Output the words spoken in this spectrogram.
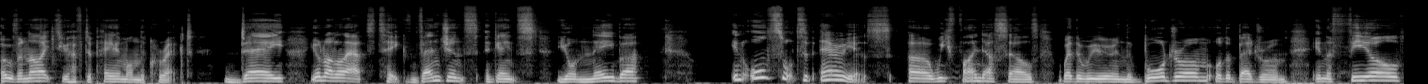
overnight. You have to pay him on the correct day. You're not allowed to take vengeance against your neighbor. In all sorts of areas, uh, we find ourselves, whether we're in the boardroom or the bedroom, in the field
